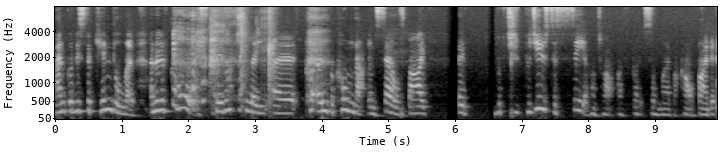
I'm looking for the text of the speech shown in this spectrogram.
Thank goodness for Kindle though. And then of course they've actually uh, overcome that themselves by they've produced a se- I'm trying, I've got it somewhere but I can't find it.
